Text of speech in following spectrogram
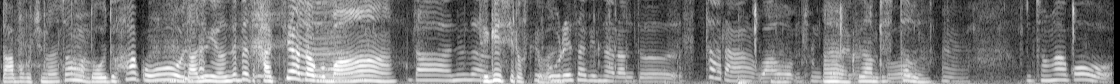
나보고 주면서 어. 너도 하고 나중에 연습해서 같이 하자고 막 나 아는 사람 되게 싫었어. 그 난. 오래 사귄 사람도 스타랑 와우 엄청 네, 좋아해가지고 그 사람도 스타도. 네. 엄청 하고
